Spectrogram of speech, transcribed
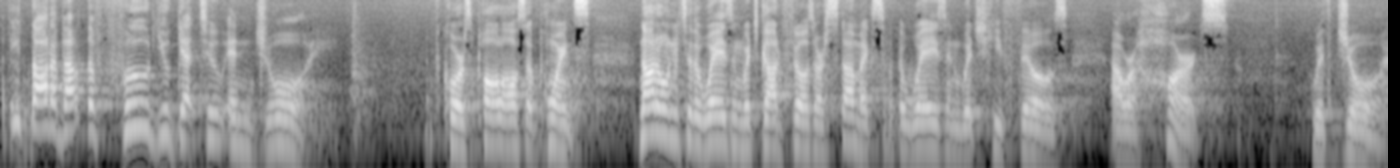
Have you thought about the food you get to enjoy? Of course, Paul also points not only to the ways in which God fills our stomachs, but the ways in which he fills our hearts with joy.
